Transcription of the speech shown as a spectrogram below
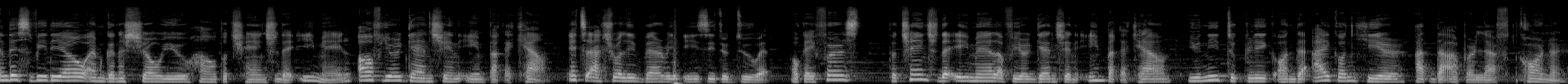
In this video, I'm gonna show you how to change the email of your Genshin Impact account. It's actually very easy to do it. Okay, first, to change the email of your Genshin Impact account, you need to click on the icon here at the upper left corner.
